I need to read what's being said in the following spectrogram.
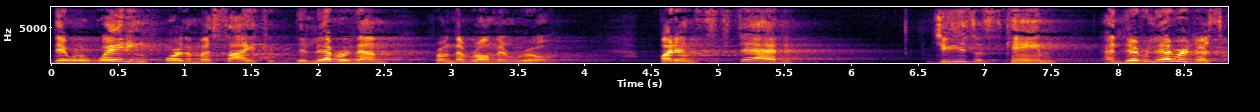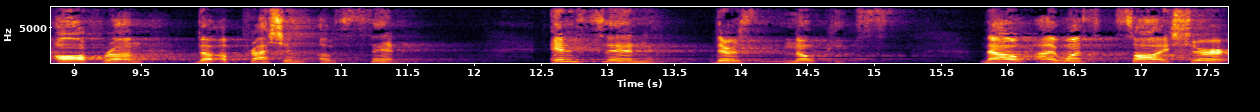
They were waiting for the Messiah to deliver them from the Roman rule. But instead, Jesus came and delivered us all from the oppression of sin. In sin, there's no peace. Now, I once saw a shirt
